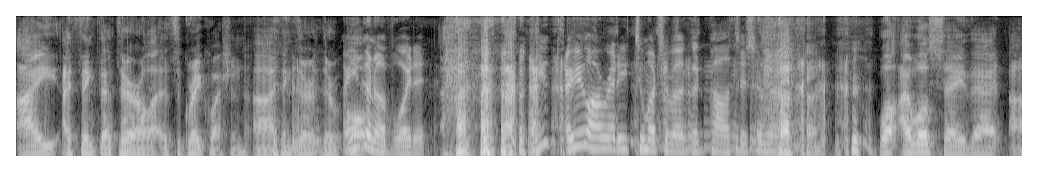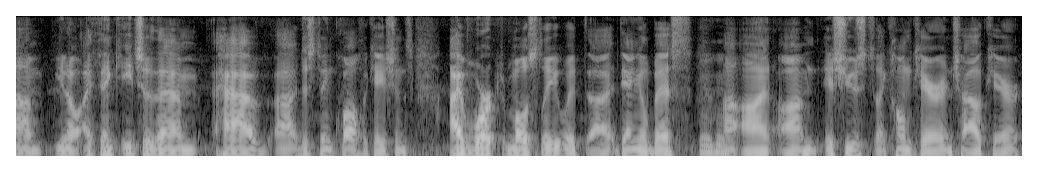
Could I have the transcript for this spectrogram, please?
I, I think that there are a lot. It's a great question. Uh, I think they're they're. Are you going to avoid it? are you are you already too much of a good politician? Ryan? Well, I will say that um, you know I think each of them have uh, distinct qualifications. I've worked mostly with uh, Daniel Biss uh, on on issues like home care and child care,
